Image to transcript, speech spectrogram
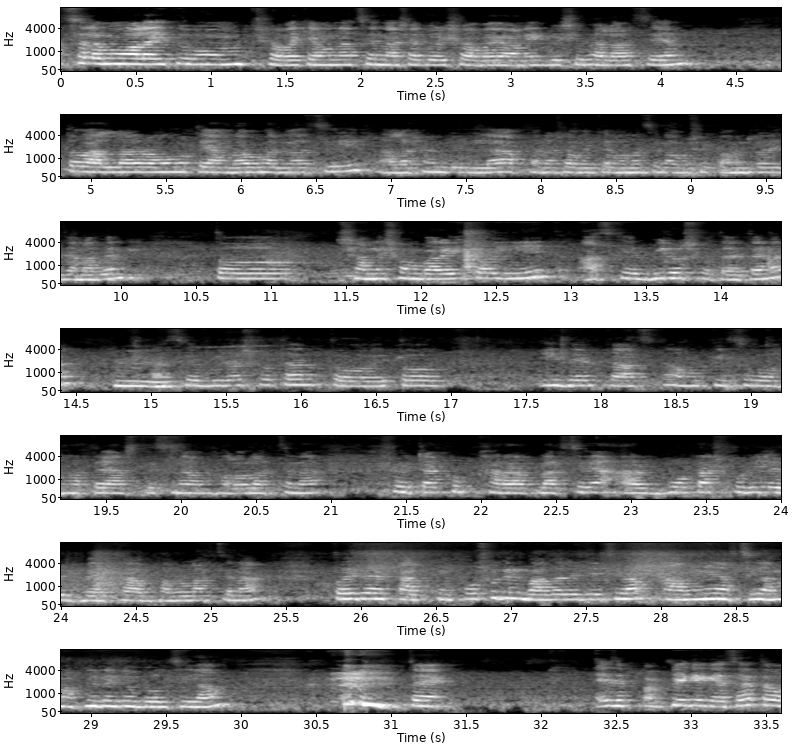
আসসালামু আলাইকুম। সবাই কেমন আছেন? আশা করি সবাই অনেক বেশি ভালো আছেন। তো আল্লাহর রহমতে আমরাও ভালো আছি। আলহামদুলিল্লাহ আপনারা সবাই কেমন আছেন অবশ্যই কমেন্ট করে জানাবেন। তো সামনে সোমবারেই তো ঈদ আজকে বৃহস্পতিবার তাই না? আজকে বৃহস্পতিবার তো এই তো ঈদের কাজ কাম কিছু হাতে আসতেছে না, ভালো লাগছে না। শরীরটা খুব খারাপ লাগছে আর গোটা শরীরের ব্যথা ভালো লাগছে না। তো এই যে কালকে পরশু দিন বাজারে গিয়েছিলাম, আমি আসছিলাম, আপনাদেরকে বলছিলাম। তো এই যে পেকে গেছে, তো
